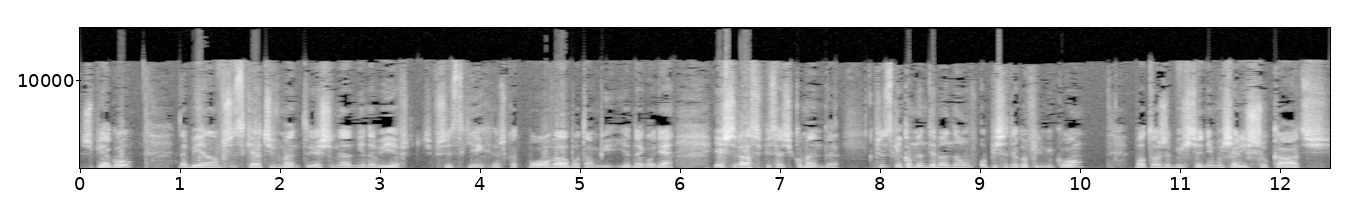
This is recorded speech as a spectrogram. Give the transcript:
szpiegu, nabije nam wszystkie achievementy. Jeśli na, nie nabije wszystkich, na przykład połowę albo tam jednego nie, jeszcze raz wpisać komendę. Wszystkie komendy będą w opisie tego filmiku, po to, żebyście nie musieli szukać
